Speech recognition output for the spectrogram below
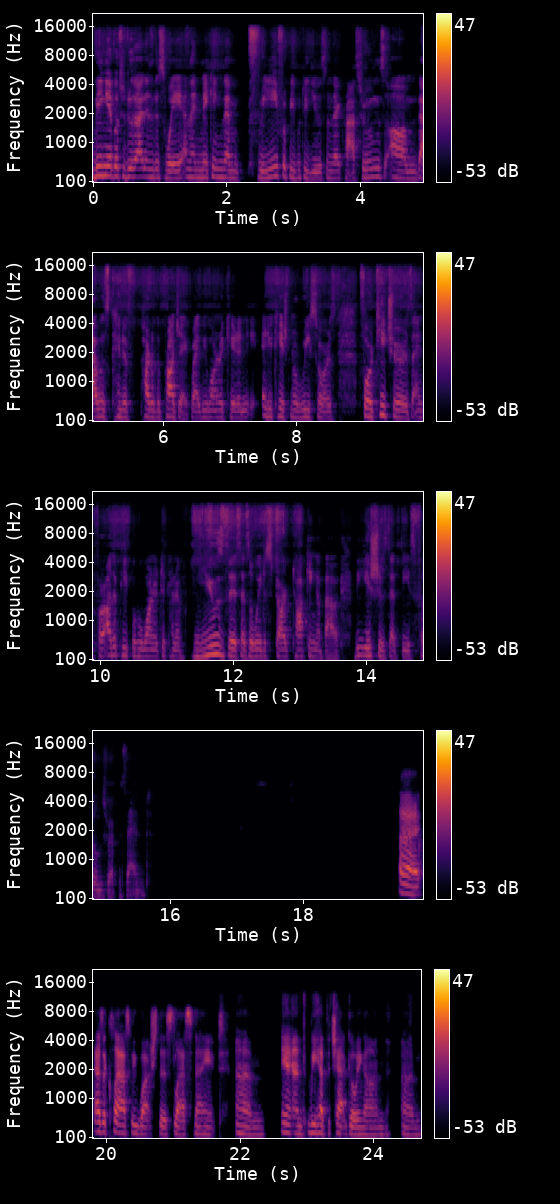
being able to do that in this way and then making them free for people to use in their classrooms um, that was kind of part of the project right? We wanted to create an educational resource for teachers and for other people who wanted to kind of use this as a way to start talking about the issues that these films represent. Uh, as a class we watched this last night um, and we had the chat going on um,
